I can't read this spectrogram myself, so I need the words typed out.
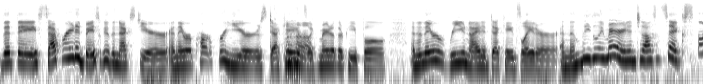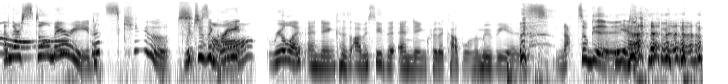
that they separated basically the next year and they were apart for years, decades, Uh-huh. like married other people. And then they were reunited decades later and then legally married in 2006. And they're still married. That's cute. Which is a great real life ending because obviously the ending for the couple in the movie is not so good. Yeah.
